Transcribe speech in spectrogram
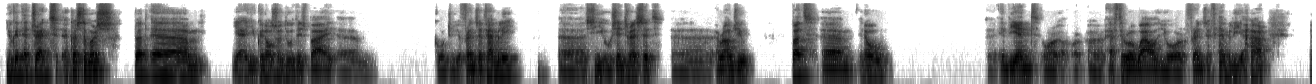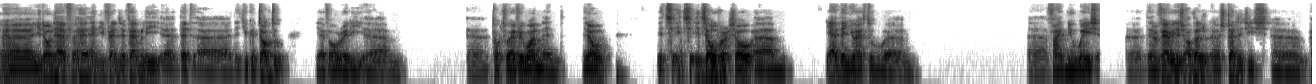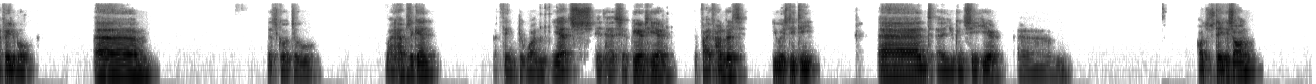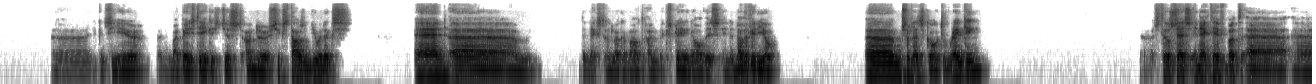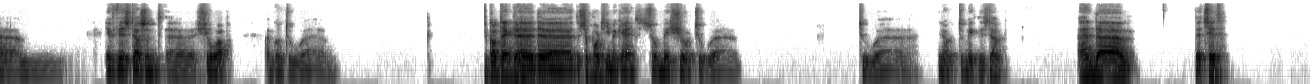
you can attract uh, customers, but um, yeah, you can also do this by um, going to your friends and family, uh, see who's interested uh, around you. But um, you know, in the end, or, or, or, after a while, your friends and family are uh, you don't have any friends and family uh, that that you can talk to. You have already um, talked to everyone, and you know it's it's it's over. So um, yeah, then you have to um, uh, find new ways. Uh, there are various other uh, strategies um, available. Um, let's go to my hubs again. I think the one, yes, it has appeared here, the 500 USDT. And uh, you can see here, um, auto stake is on. Uh, you can see here, uh, my base stake is just under 6,000 ULX. And um, the next unlock amount, I'm explaining all this in another video. Um, so let's go to ranking. Still says inactive, but uh, um, if this doesn't uh, show up, I'm going to um, to contact the the the support team again. So make sure to uh, to you know to make this done. And uh, that's it.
